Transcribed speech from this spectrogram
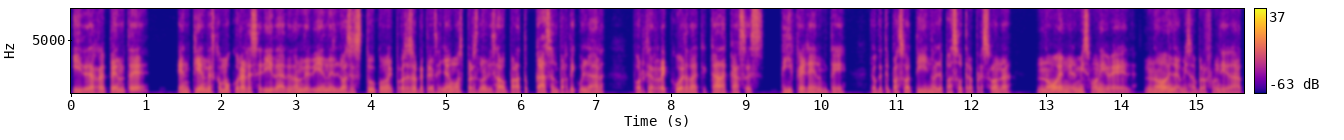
y de repente entiendes cómo curar esa herida, de dónde viene, lo haces tú con el proceso que te enseñamos personalizado para tu caso en particular, porque recuerda que cada caso es diferente, lo que te pasó a ti no le pasó a otra persona, no en el mismo nivel, no en la misma profundidad,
